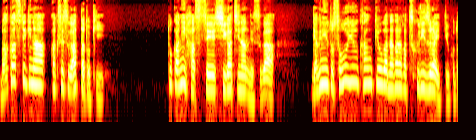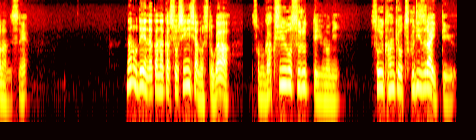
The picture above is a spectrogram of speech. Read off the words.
爆発的なアクセスがあった時とかに発生しがちなんですが、逆に言うとそういう環境がなかなか作りづらいっていうことなんですね。なので、なかなか初心者の人が、その学習をするっていうのに、そういう環境を作りづらいっていう、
